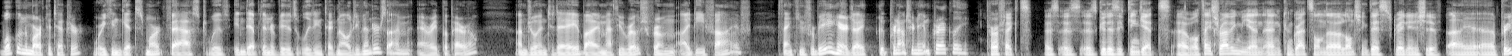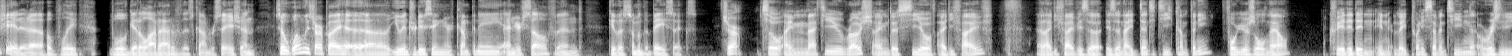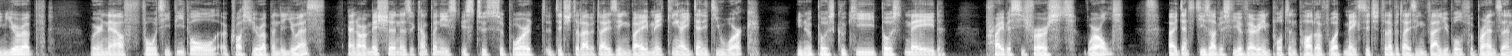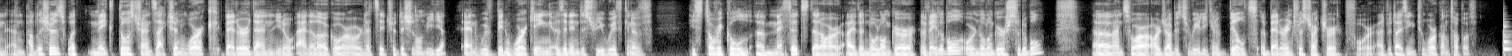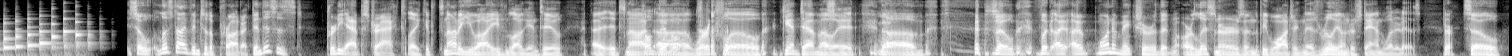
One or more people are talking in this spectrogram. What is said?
Welcome to Marketecture, where you can get smart fast with in-depth interviews of leading technology vendors. I'm Ari Paparo. I'm joined today by Mathieu Roche from ID5. Thank you for being here. Did I pronounce your name correctly? Perfect. As, as, as good as it can get. Uh, well, thanks for having me and, and congrats on uh, launching this great initiative. I uh, appreciate it. Uh, hopefully, we'll get a lot out of this conversation. So, why don't we start by uh, you introducing your company and yourself and give us some of the basics? Sure. So, I'm Mathieu Roche. I'm the CEO of ID5. And ID5 is, a, is an identity company, four years old now, created in, in late 2017, originally in Europe. We're now 40 people across Europe and the US. And our mission as a company is, is to support digital advertising by making identity work in a post cookie, post MAID, privacy first world. Identity is obviously a very important part of what makes digital advertising valuable for brands and, and publishers, what makes those transactions work better than, you know, analog or, or let's say traditional media. And we've been working as an industry with kind of historical uh, methods that are either no longer available or no longer suitable. Uh, and so our, our job is to really kind of build a better infrastructure for advertising to work on top of. So let's dive into the product. And this is pretty abstract. Like it's not a UI you can log into. Uh, it's not uh, workflow. can't demo it. No. Um, so, but I, I want to make sure that our listeners and the people watching this really understand what it is. Sure. So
